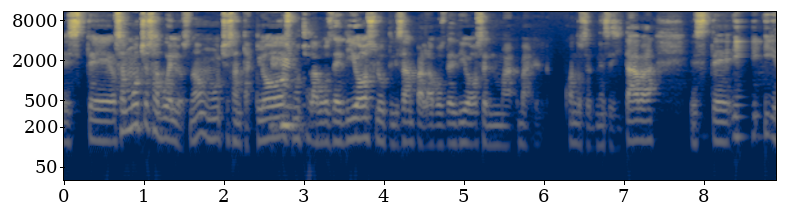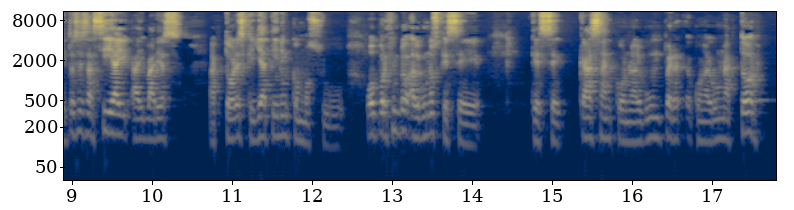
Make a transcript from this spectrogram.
este, o sea, muchos abuelos, ¿no? Mucho Santa Claus, mucho la voz de Dios, lo utilizaban para la voz de Dios en, cuando se necesitaba, este, y, entonces así hay, hay varios actores que ya tienen como su, o por ejemplo, algunos que se, que se casan con algún, con algún actor,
